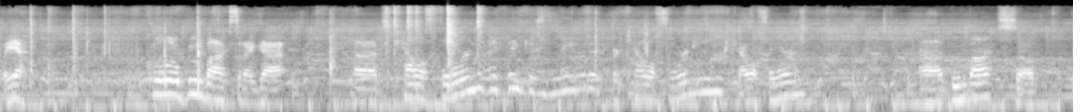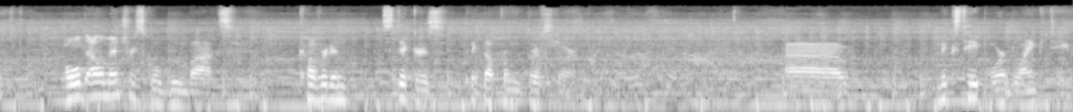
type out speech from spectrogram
But yeah, cool little boombox that I got. Uh, it's California, I think is the name of it, or California, California uh, boombox. So, old elementary school boombox, covered in stickers picked up from the thrift store. Uh, mixtape or blank tape.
